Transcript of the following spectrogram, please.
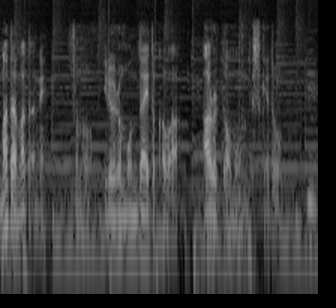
まだまだね、その、いろいろ問題とかはあると思うんですけど、うん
